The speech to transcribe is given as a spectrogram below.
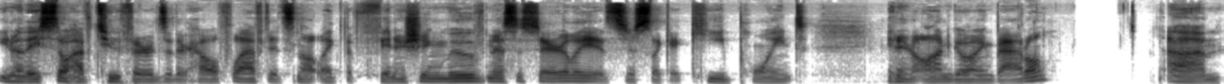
you know, they still have two thirds of their health left. It's not like the finishing move necessarily. It's just like a key point in an ongoing battle. Um,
